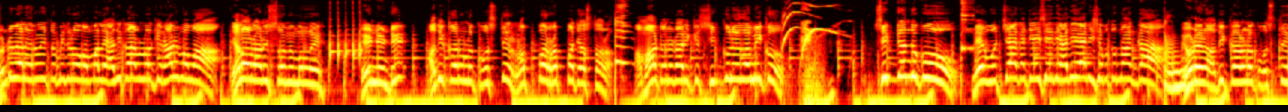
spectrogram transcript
రెండు వేల ఇరవై తొమ్మిదిలో మమ్మల్ని అధికారంలోకి రానివ్వవా ఎలా రాణిస్తావు మిమ్మల్ని? ఏంటండి అధికారంలోకి వస్తే రప్ప రప్ప చేస్తారా? ఆ మాట అనడానికి సిగ్గు లేదా మీకు? సిగ్గెందుకు? మేము వచ్చాక చేసేది అదే అని చెబుతున్నాక ఎవడైనా అధికారంలోకి వస్తే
